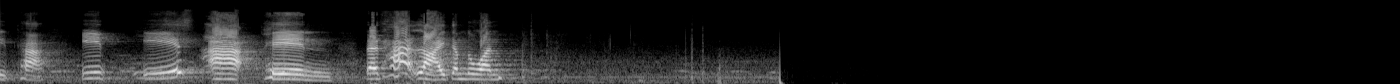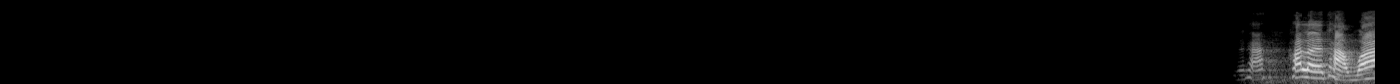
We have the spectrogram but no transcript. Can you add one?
it ค่ะ it is a pen แต่ถ้าหลายจำนวน นะคะถ้าเราจะถามว่า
